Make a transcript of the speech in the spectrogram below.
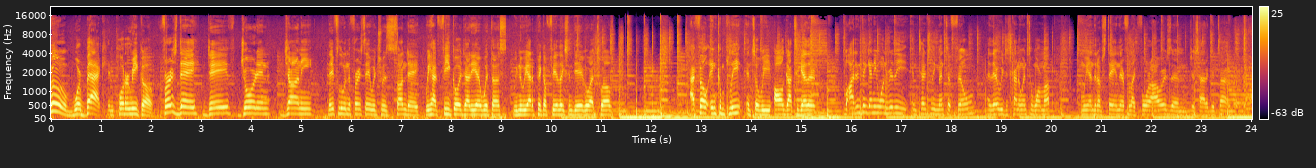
Boom, we're back in Puerto Rico. First day, Dave, Jordan, Johnny, they flew in the first day, which was Sunday. We had Fico, Yariel with us. We knew we had to pick up Felix and Diego at 12. I felt incomplete until we all got together. I didn't think anyone really intentionally meant to film and there. We just kind of went to warm up. We ended up staying there for like four hours and just had a good time.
